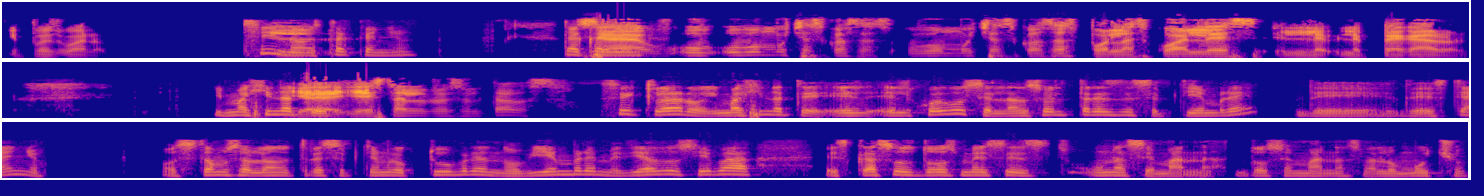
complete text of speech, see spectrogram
y pues bueno. Sí, no, está cañón. O sea, hubo muchas cosas, hubo muchas cosas por las cuales le, pegaron. Imagínate. Y ahí, están los resultados. Sí, claro. Imagínate, el, el, juego se lanzó el 3 de septiembre de, de este año. O sea, estamos hablando de 3 de septiembre, octubre, noviembre, mediados. Lleva escasos dos meses, una semana, dos semanas a lo mucho.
